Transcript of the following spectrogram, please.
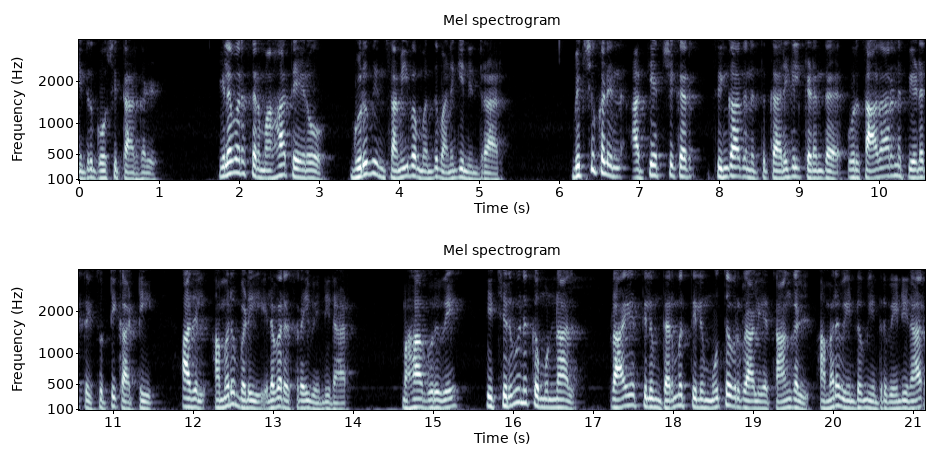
என்று கோஷித்தார்கள். இளவரசர் மகாதேரோ குருவின் சமீபம் வந்து வணங்கி நின்றார். பிக்ஷுக்களின் அத்தியட்சிகர் சிங்காதனத்துக்கு அருகில் கிடந்த ஒரு சாதாரண பீடத்தை சுட்டிக்காட்டி அதில் அமரும்படி இளவரசரை வேண்டினார். மகாகுருவே இச்சிறுவனுக்கு முன்னால் பிராயத்திலும் தர்மத்திலும் மூத்தவர்களாலிய தாங்கள் அமர வேண்டும் என்று வேண்டினார்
